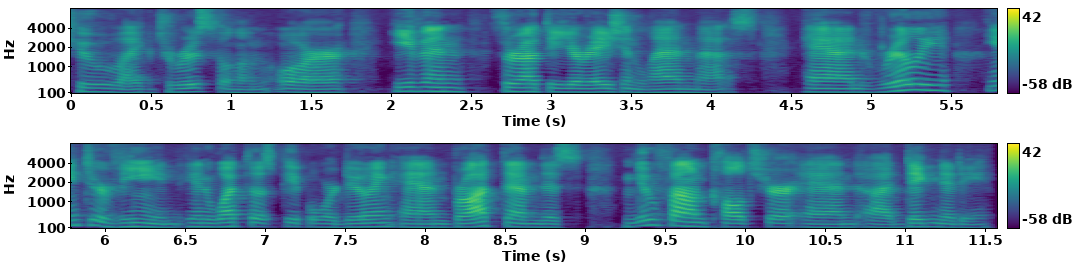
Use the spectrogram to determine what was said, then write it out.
to like Jerusalem or even throughout the Eurasian landmass and really intervened in what those people were doing and brought them this newfound culture and uh, dignity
